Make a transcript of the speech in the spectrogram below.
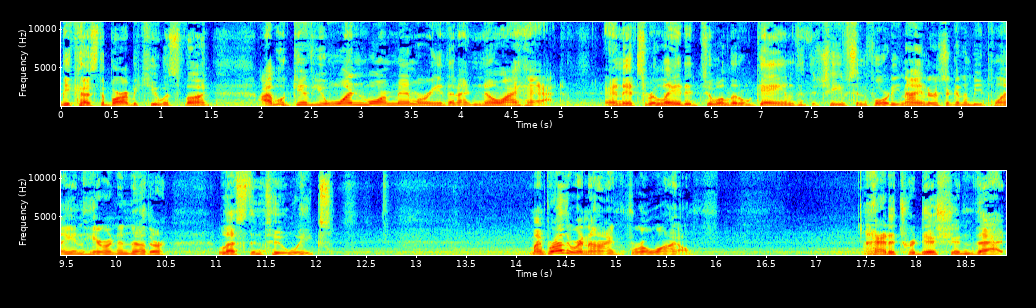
Because the barbecue was fun. I will give you one more memory that I know I had, and it's related to a little game that the Chiefs and 49ers are going to be playing here in another less than two weeks. My brother and I, for a while, had a tradition that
